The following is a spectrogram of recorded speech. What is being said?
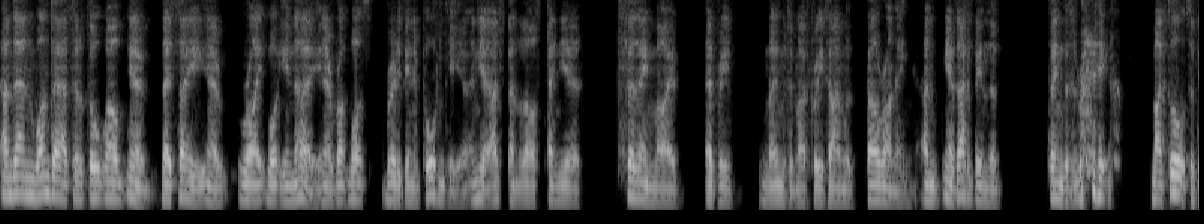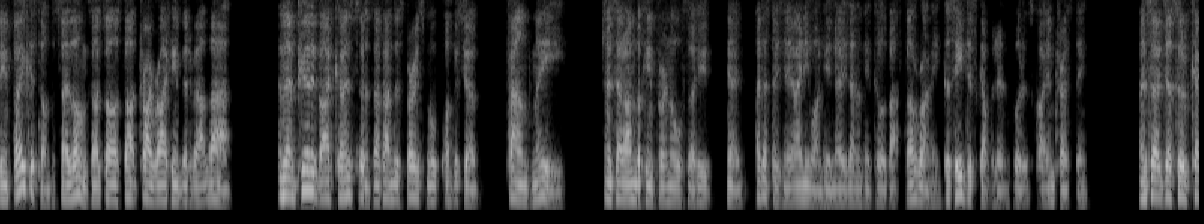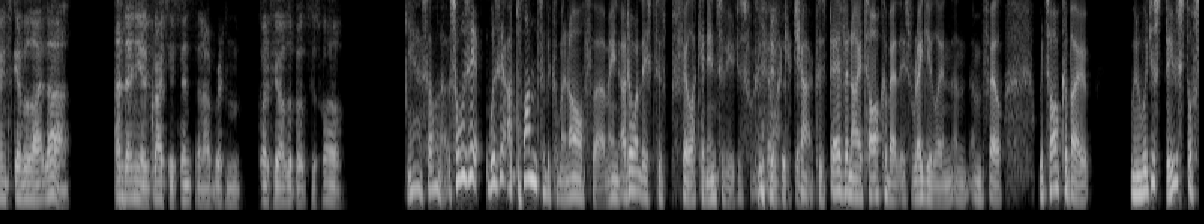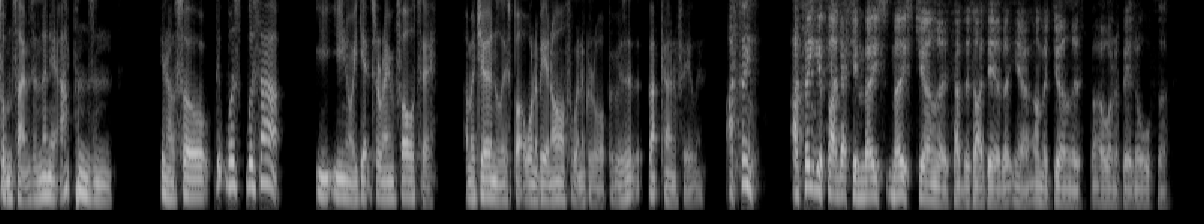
and then one day I sort of thought, well, you know, they say, you know, write what you know, you know, write what's really been important to you. And yeah, I'd spent the last 10 years filling my every moment of my free time with fell running. And, you know, that had been the thing that really my thoughts had been focused on for so long. So I thought I'll start try writing a bit about that. And then purely by coincidence, I found this very small publisher found me and said, I'm looking for an author who you know, I don't you know anyone who knows anything at all about fell running because he discovered it and thought it was quite interesting. And so it just sort of came together like that. And then, you know, gradually since then, I've written quite a few other books as well. Yeah, I saw that. So was it was it a plan to become an author? I mean, I don't want this to feel like an interview, just feel like a chat because Dave and I talk about this regularly, and, and, and Phil, we talk about. I mean, we just do stuff sometimes, and then it happens, and you know. So was was that you, you know he gets around forty, I'm a journalist, but I want to be an author when I grow up. Was it that kind of feeling? I think I think you find actually most most journalists have this idea that you know I'm a journalist, but I want to be an author.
